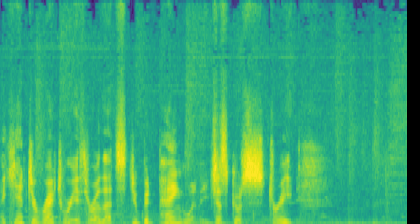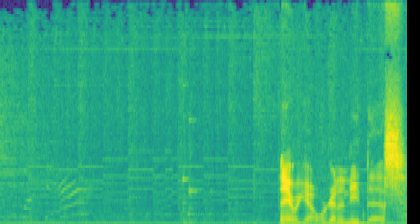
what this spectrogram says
I can't direct where you throw that stupid penguin. He just goes straight. There we go. We're gonna need this.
